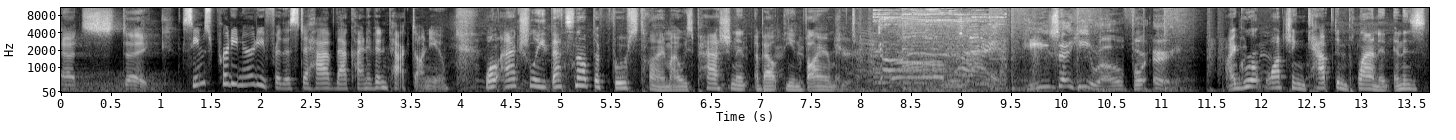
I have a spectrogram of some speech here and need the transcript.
at stake. Seems pretty nerdy for this to have that kind of impact on you. Well, actually, that's not the first time I was passionate about the environment. He's a hero for Earth. I grew up watching Captain Planet and his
